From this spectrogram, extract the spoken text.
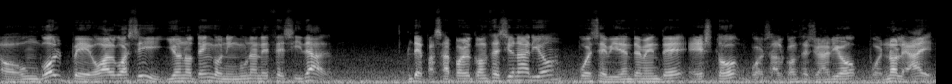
o un golpe o algo así, yo no tengo ninguna necesidad de pasar por el concesionario, pues evidentemente esto, pues al concesionario, pues no le hay,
